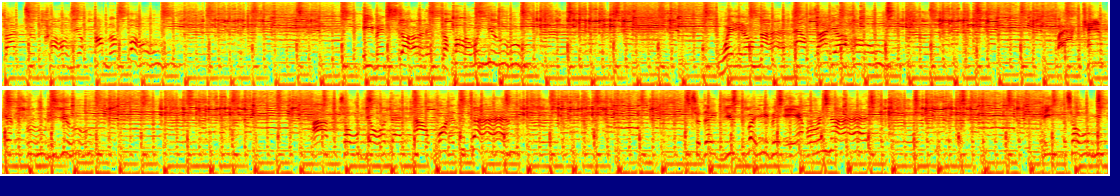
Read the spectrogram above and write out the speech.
tried to date you, baby, every night. He told me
